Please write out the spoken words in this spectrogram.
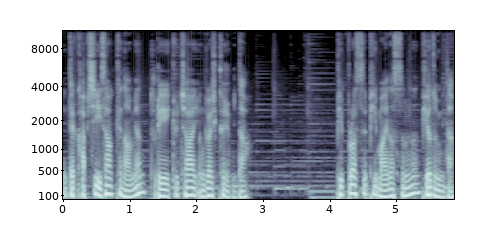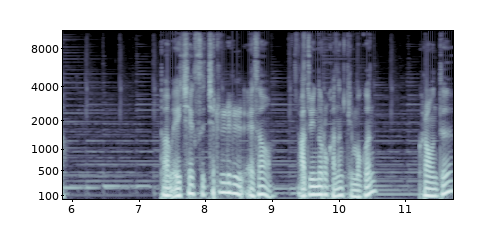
이때 값이 이상하게 나오면 둘이 교차 연결시켜줍니다. B 플러스 B 마이너스는 비워둡니다. 다음 HX711에서 아두이노로 가는 길목은 그라운드,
